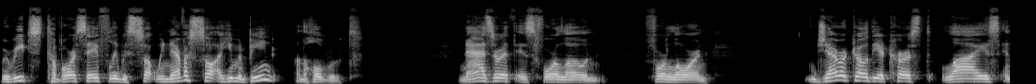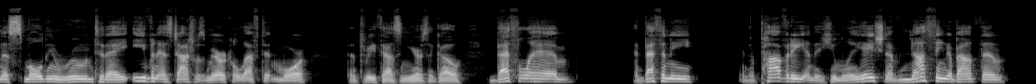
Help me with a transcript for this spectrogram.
We reached Tabor safely. We saw, we never saw a human being on the whole route. Nazareth is forlorn, forlorn. Jericho, the accursed, lies in a smoldering ruin today, even as Joshua's miracle left it more than 3,000 years ago. Bethlehem and Bethany and their poverty and their humiliation have nothing about them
